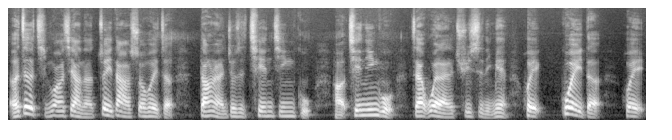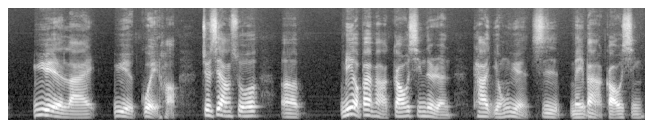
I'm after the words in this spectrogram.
而这个情况下呢，最大的受惠者。当然就是千金股，好，千金股在未来的趋势里面会贵的会越来越贵，哈，就像说，呃，没有办法高薪的人，他永远是没办法高薪，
